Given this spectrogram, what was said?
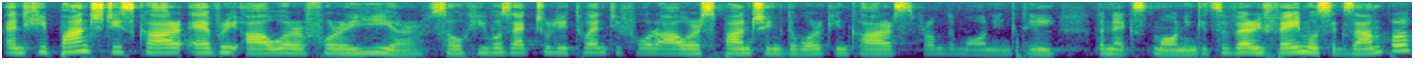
And he punched this car every hour for a year. So he was actually 24 hours punching the working cars from the morning till the next morning. It's a very famous example,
